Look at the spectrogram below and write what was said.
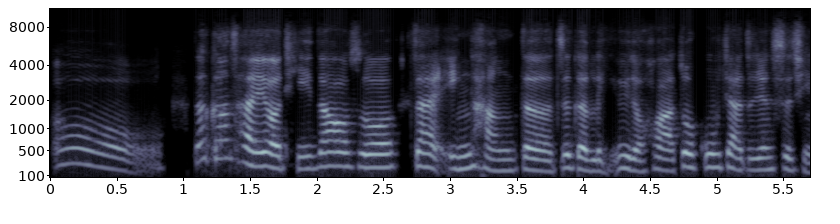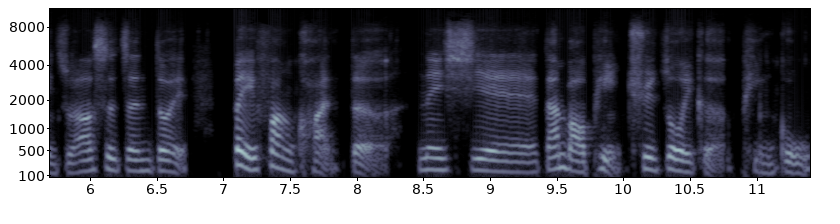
哦，那刚才也有提到说，在银行的这个领域的话，做估价这件事情，主要是针对被放款的那些担保品去做一个评估。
